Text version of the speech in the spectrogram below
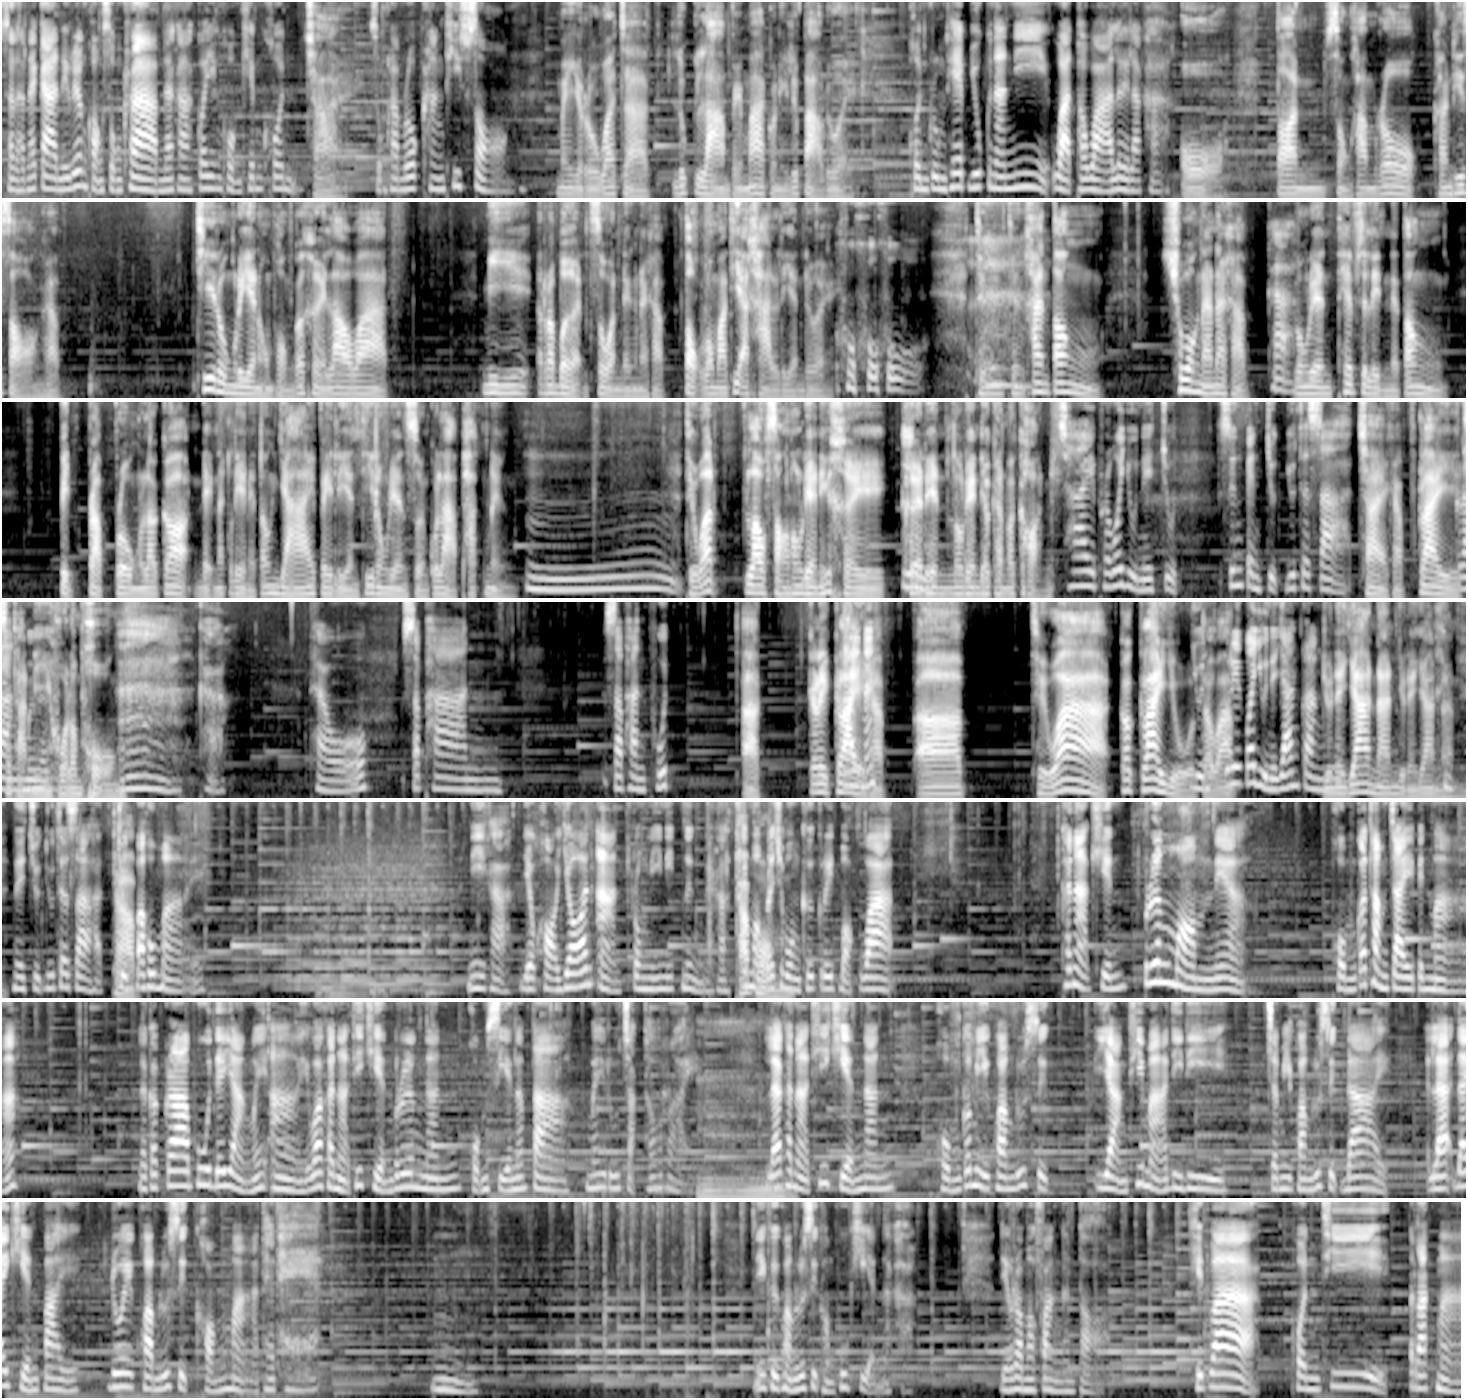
สถานการณ์ในเรื่องของสงครามนะคะ ก็ยังคงเข้มข้น ใช่ สงครามโลกครั้งที่สองไม่รู้ว่าจะลุกลามไปมากกว่านี้หรือเปล่าด้วย คนกรุงเทพยุคนั้นนี่หวาดผวาเลยล่ะค่ะ โอ้ตอนสงครามโรคครั้งที่สองครับ ที่โรงเรียนของผมก็เคยเล่าว่า มีระเบิดส่วนหนึ่งนะครับ ตกลงมาที่อาคารเรียนด้วยโอ้โหถึงถึงขั้นต้องช่วงนั้นนะครับค่ะโรงเรียนเทพศิรินทร์เนี่ยต้อง ปิดปรับปรุง แล้วก็เด็กนักเรียนเนี่ยต้องย้ายไปเรียนที่โรงเรียนสวนกุหลาบพักหนึ่งอืมถือว่าเราสองโรงเรียนนี้เคยเคยอืมเรียนโรงเรียนเดียวกันมาก่อน ใช่เพราะว่าอยู่ในจุดซึ่งเป็นจุดยุทธศาสตร์ ใช่ครับใกล้กลางสถานีเมืองหัวลำโพงอ่าค่ะ แถวสะพานสะพานพุทธอะใกล้ใกล้ไหมๆครับอ่า ถือว่าก็ใกล้อยู่อยู่แต่ในว่าเรียกว่าอยู่ในย่านกลางอยู่ในเมืงย่านนั้นอยู่ในย่านนั้น ในจุดยุทธศาสตร์ครับจุดเป้าหมาย นี่ค่ะ เดี๋ยวขอย้อนอ่านตรงนี้นิดหนึ่งนะคะที่หม่อมราชวงศ์คือกริชบอกว่า ขณะเขียนเรื่องมอมเนี่ย ผมก็ทำใจเป็นหมา แล้วก็กล้าพูดได้อย่างไม่อาย ว่าขณะที่เขียนเรื่องนั้น ผมเสียน้ำตาไม่รู้จักเท่าไหร่อืมและขณะที่เขียนนั้น ผมก็มีความรู้สึก อย่างที่หมาดีๆ จะมีความรู้สึกได้ และได้เขียนไปด้วยความรู้สึกของหมาแท้ๆอืมนี่คือความรู้สึกของผู้เขียนนะคะ เดี๋ยวเรามาฟังกันต่อ คิดว่าคนที่รักหมา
